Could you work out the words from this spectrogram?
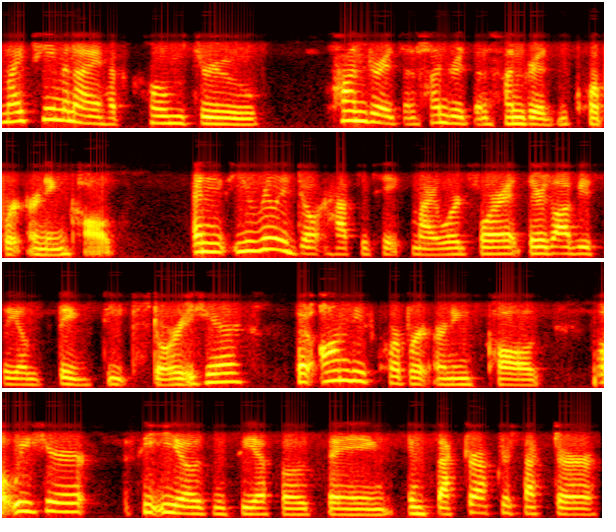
my team and I have combed through hundreds and hundreds and hundreds of corporate earning calls. And you really don't have to take my word for it. There's obviously a big, deep story here. But on these corporate earnings calls, what we hear CEOs and CFOs saying in sector after sector,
